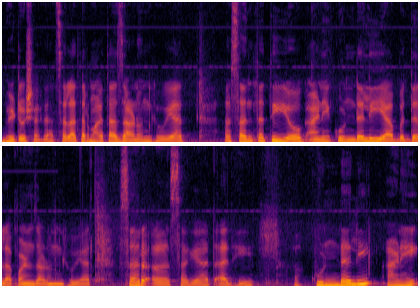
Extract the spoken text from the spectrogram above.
भेटू शकता. चला तर मग आता जाणून घेऊयात. संतती योग आणि कुंडली याबद्दल आपण जाणून घेऊयात. सर सगळ्यात आधी कुंडली आणि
